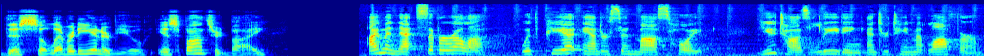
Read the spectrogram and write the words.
This celebrity interview is sponsored by. I'm Annette Savarella with Pia Anderson Moss Hoyt, Utah's leading entertainment law firm,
